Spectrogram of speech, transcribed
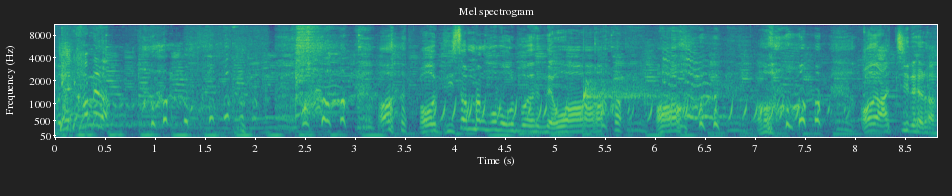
어, 내 카메라. 어, 어 비싼 망고 먹을 뻔했는데 와. 어, 어, 어 아찔해라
